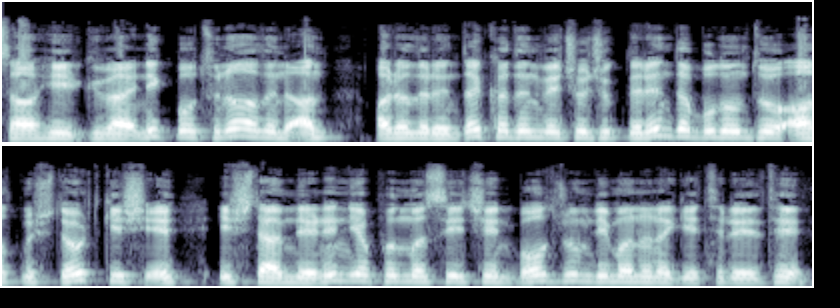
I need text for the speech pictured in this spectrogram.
Sahil güvenlik botuna alınan, aralarında kadın ve çocukların da bulunduğu 64 kişi işlemlerinin yapılması için Bodrum Limanı'na getirildi.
